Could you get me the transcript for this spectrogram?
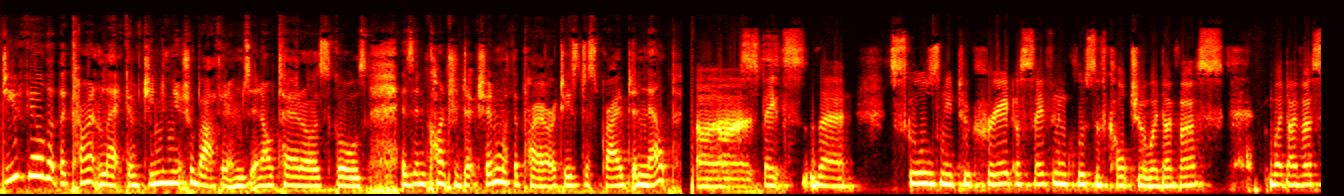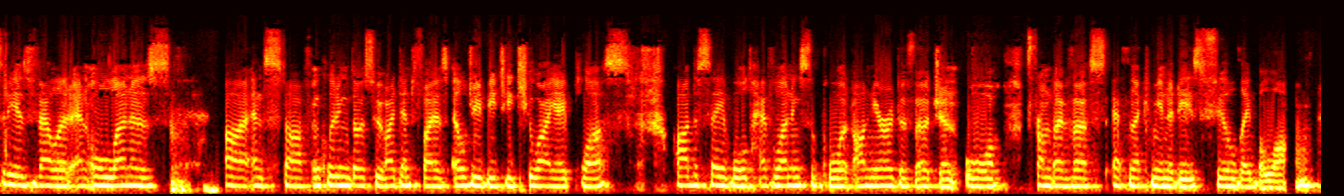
Do you feel that the current lack of gender neutral bathrooms in Aotearoa schools is in contradiction with the priorities described in NELP? Uh, states that schools need to create a safe and inclusive culture where diverse where diversity is valid and all learners uh, and staff, including those who identify as LGBTQIA plus, are disabled, have learning support, are neurodivergent, or from diverse ethnic communities feel they belong.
